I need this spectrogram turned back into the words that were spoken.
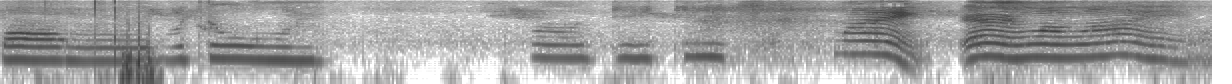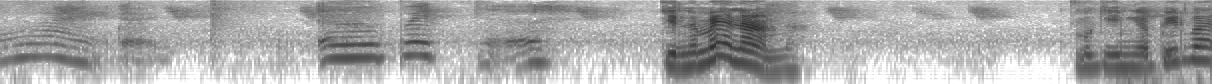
บองตุนบอที่ที่ กินนะแม่น้ำนะมากินกับปิดไว้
